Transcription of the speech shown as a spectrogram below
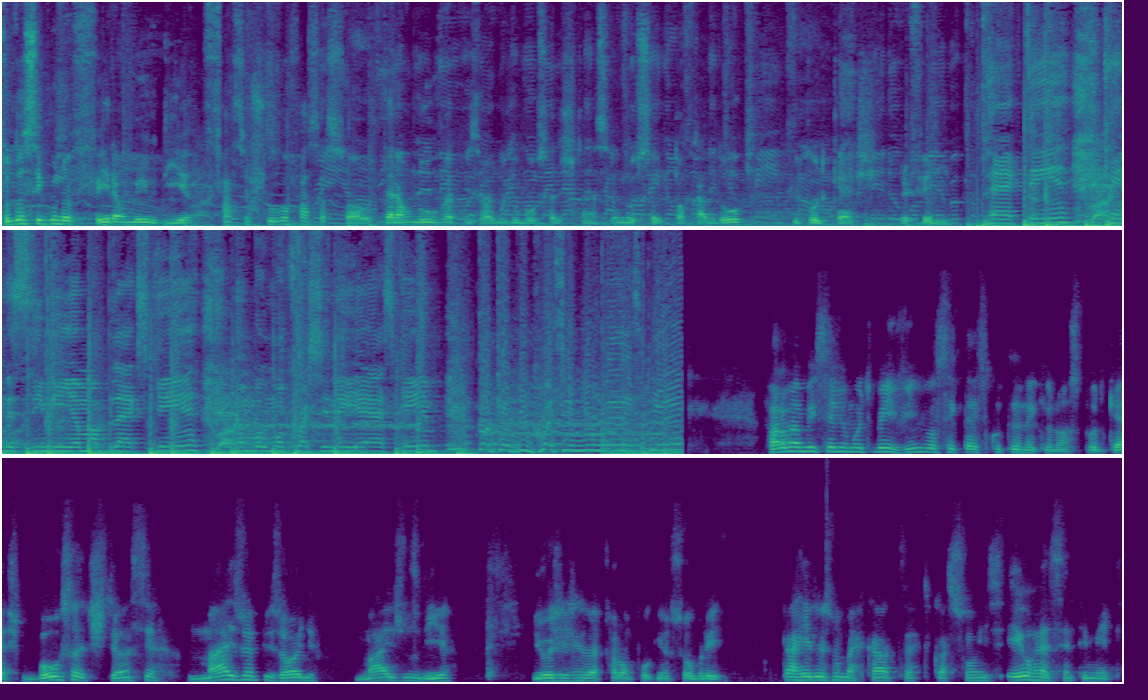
Toda segunda-feira ao meio-dia, faça chuva ou faça sol, terá um novo episódio do Bolsa à Distância no seu tocador de podcast preferido. Fala, meu amigo, seja muito bem-vindo. Você que está escutando aqui o nosso podcast Bolsa à Distância, mais um episódio, mais um dia. E hoje a gente vai falar um pouquinho sobre carreiras no mercado, certificações. Eu, recentemente,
